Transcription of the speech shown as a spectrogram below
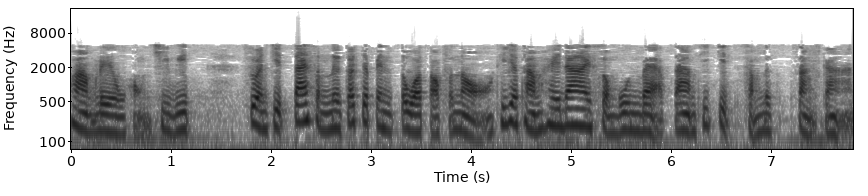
ความเร็วของชีวิต ส่วนจิตใต้สำนึกก็จะเป็นตัวตอบสนองที่จะทำให้ได้สมบูรณ์แบบตามที่จิตสำนึกสั่งการ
